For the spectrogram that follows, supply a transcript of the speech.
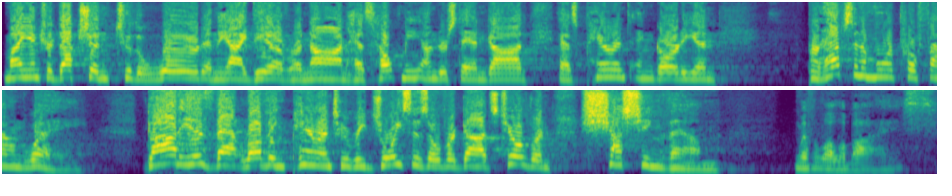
My introduction to the word and the idea of Renan has helped me understand God as parent and guardian, perhaps in a more profound way. God is that loving parent who rejoices over God's children, shushing them with lullabies.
